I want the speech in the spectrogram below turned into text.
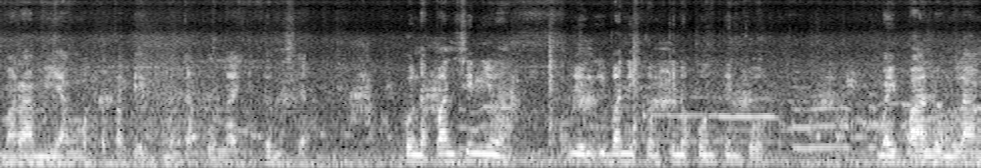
marami yang magkapatid magkakulay. Ito na siya. Kung napansin nyo yung iba nitong kinukuntin ko may palong lang.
